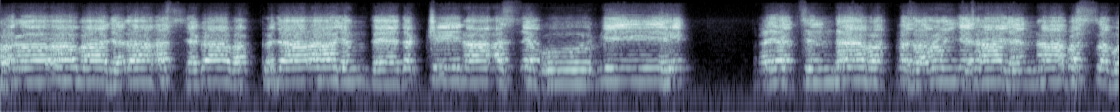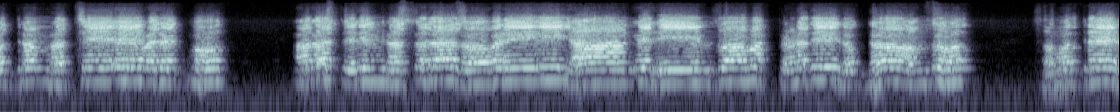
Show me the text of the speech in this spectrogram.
भगो वाजदा अस्य गावः प्रजायन्ते दक्षिणा अस्य पूर्वीः प्रयत्सिन्धवः प्रसवम् यथा यन्नापः समुद्रम् रथ्येव जग्मुः सदसोपरीयान्यदीम् सोमः प्रणति दुग्धो अंसुः समुद्रेण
